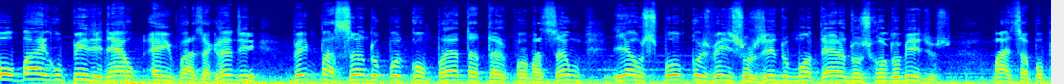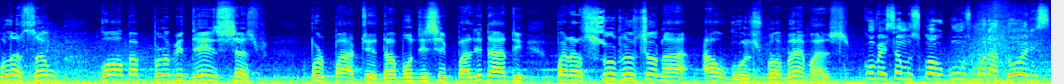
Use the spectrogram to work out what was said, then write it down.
O bairro Pirineu, em Vaza Grande, vem passando por completa transformação e aos poucos vem surgindo modernos condomínios. Mas a população cobra providências por parte da municipalidade para solucionar alguns problemas. Conversamos com alguns moradores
